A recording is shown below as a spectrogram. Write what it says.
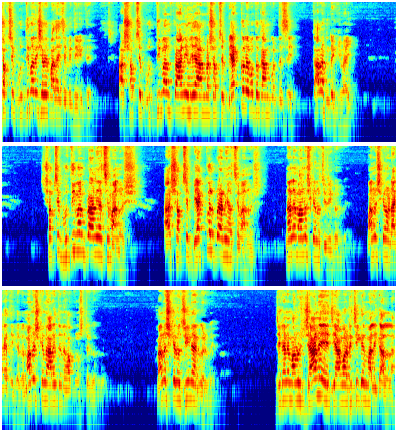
সবচেয়ে বুদ্ধিমান হিসেবে পাঠাইছে পৃথিবীতে। আর সবচেয়ে বুদ্ধিমান প্রাণী হয়ে আমরা সবচেয়ে ব্যাককলের মতো কাম করতেছি, কারণটা কি ভাই? সবচেয়ে বুদ্ধিমান প্রাণী হচ্ছে মানুষ, আর সবচেয়ে ব্যাককল প্রাণী হচ্ছে মানুষ, নাহলে মানুষ কেন চুরি করবে? মানুষ কেন ডাকাতি করবে? মানুষ কেন আরেকজনের হক নষ্ট করবে? মানুষ কেন জিনা করবে? যেখানে মানুষ জানে যে আমার রিজিকের মালিক আল্লাহ,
